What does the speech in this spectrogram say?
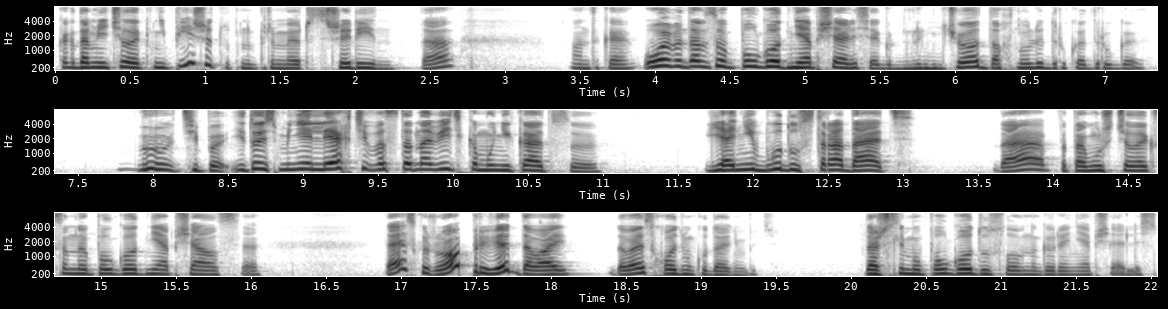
когда мне человек не пишет, вот, например, с Ширин, да, она такая, ой, мы там полгода не общались. Я говорю, ну ничего, отдохнули друг от друга. Ну, типа, и то есть мне легче восстановить коммуникацию. Я не буду страдать, да, потому что человек со мной полгода не общался. Да, я скажу, о, привет, давай, давай сходим куда-нибудь. Даже если мы полгода, условно говоря, не общались.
